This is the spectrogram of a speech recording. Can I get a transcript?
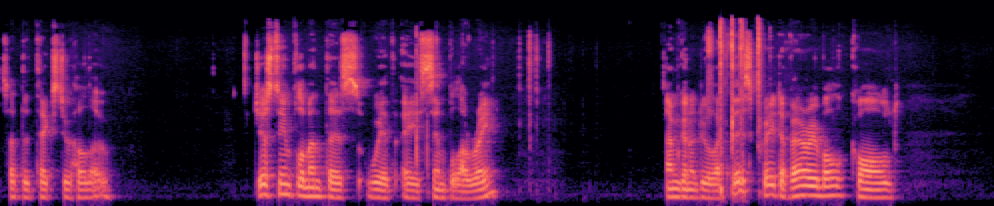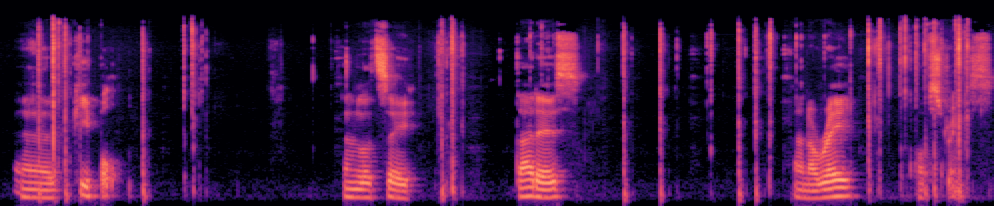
set the text to hello. Just to implement this with a simple array, I'm going to do like this, create a variable called uh, people. And let's say that is an array of strings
